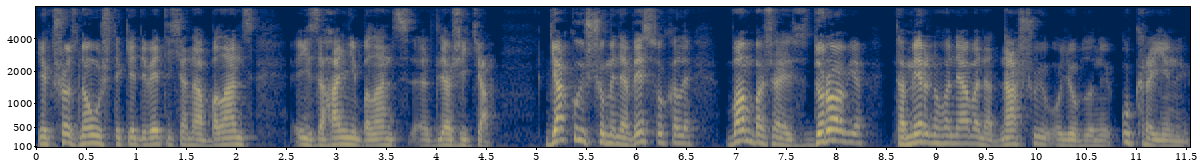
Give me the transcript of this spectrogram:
якщо знову ж таки дивитися на баланс і загальний баланс е, для життя. Дякую, що мене вислухали. Вам бажаю здоров'я та мирного неба над нашою улюбленою Україною.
